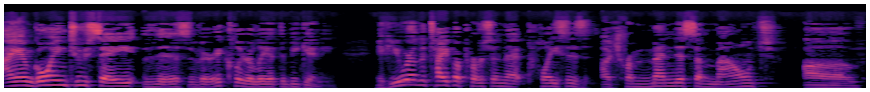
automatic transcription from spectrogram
I am going to say this very clearly at the beginning. If you are the type of person that places a tremendous amount of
